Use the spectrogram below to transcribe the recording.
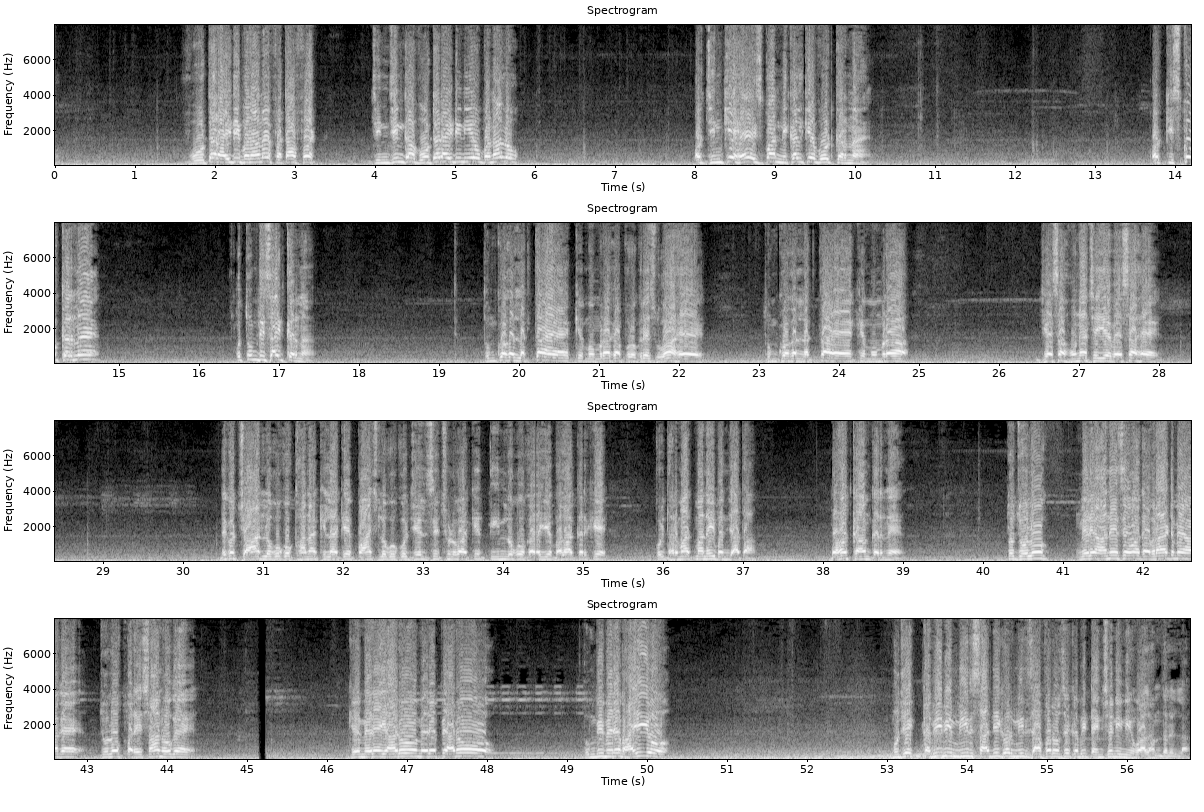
वोटर आईडी बनाना है फटाफट। जिन जिन का वोटर आईडी नहीं है वो बना लो। और जिनके है इस बार निकल के वोट करना है। और किसको करना है, वो तुम डिसाइड करना। तुमको अगर लगता है कि मुमरा का प्रोग्रेस हुआ है, तुमको अगर लगता है कि मुमरा जैसा होना चाहिए वैसा है। देखो, चार लोगों को खाना खिला के, पाँच लोगों को जेल से छुड़वा के, तीन लोगों का ये भला करके कोई धर्मात्मा नहीं बन जाता। बहुत काम करने हैं। तो जो लोग मेरे आने से वहाँ घबराहट में आ गए, जो लोग परेशान हो गए, कि मेरे यारो, मेरे प्यारो, तुम भी मेरे भाई हो। मुझे कभी भी मीर सादिक और मीर जाफरों से कभी टेंशन ही नहीं हुआ, अल्हम्दुलिल्लाह।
